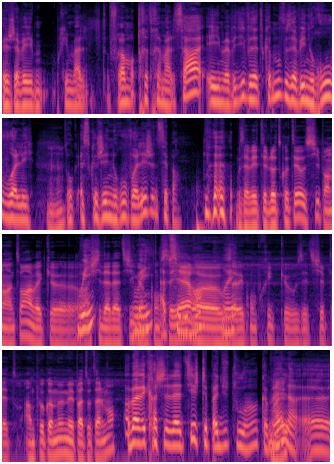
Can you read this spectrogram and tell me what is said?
J'avais pris mal, vraiment très très mal ça, et il m'avait dit Vous êtes comme nous, vous avez une roue voilée. Mhm. Donc, est-ce que j'ai une roue voilée? Je ne sais pas. vous avez été de l'autre côté aussi pendant un temps avec euh, Rachida Dati comme conseillère. Euh, vous avez compris que vous étiez peut-être un peu comme eux, mais pas totalement? Ah bah Avec Rachida Dati, je n'étais pas du tout hein, comme elle. Euh,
